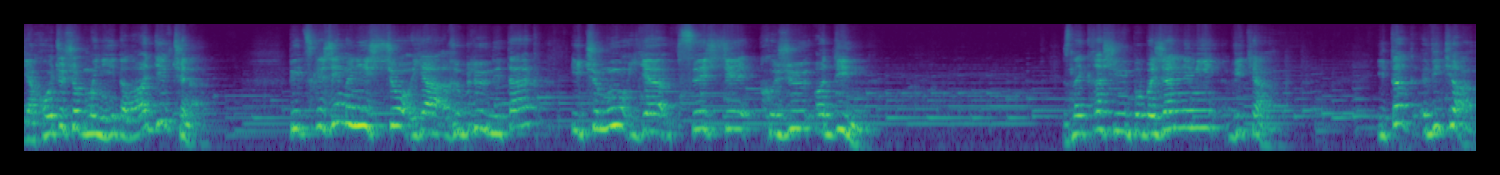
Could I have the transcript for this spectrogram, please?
Я хочу, щоб мені дала дівчина. Підскажи мені, що я роблю не так і чому я все ще ходжу один. З найкращими побажаннями Вітя. І так, Вітя.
